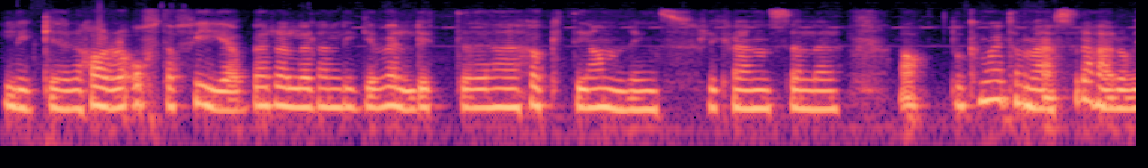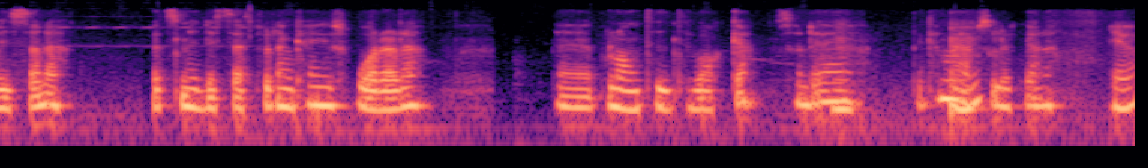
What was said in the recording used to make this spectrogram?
ligger, har ofta feber eller den ligger väldigt eh, högt i andningsfrekvens eller ja, då kan man ju ta med sig det här och visa det på ett smidigt sätt för den kan ju spåra det på lång tid tillbaka. Så det, mm. det kan man mm. absolut göra. Ja.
